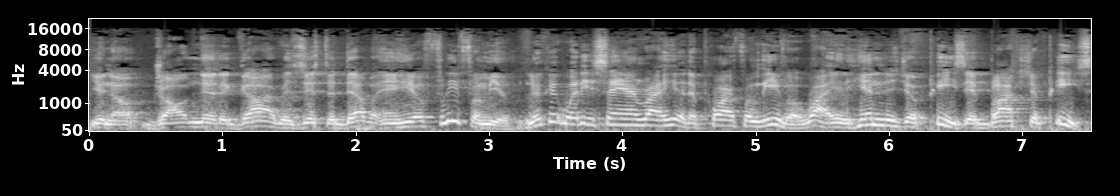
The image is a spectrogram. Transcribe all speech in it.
you know, draw near to God, resist the devil, and he'll flee from you. Look at what he's saying right here. Depart from evil. Why? It hinders your peace. It blocks your peace.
